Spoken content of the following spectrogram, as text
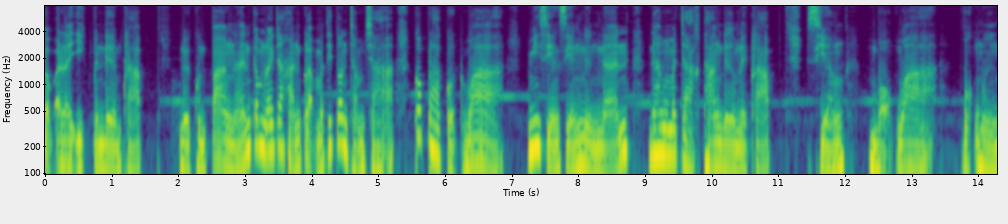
กับอะไรอีกเหมือนเดิมครับ โดยคุณป้างนั้นกำลังจะหันกลับมาที่ต้นฉำฉา ก็ปรากฏว่า มีเสียงเสียงหนึ่งนั้น ดังมาจากทางเดิมเลยครับ เสียงบอกว่า พวกมึง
